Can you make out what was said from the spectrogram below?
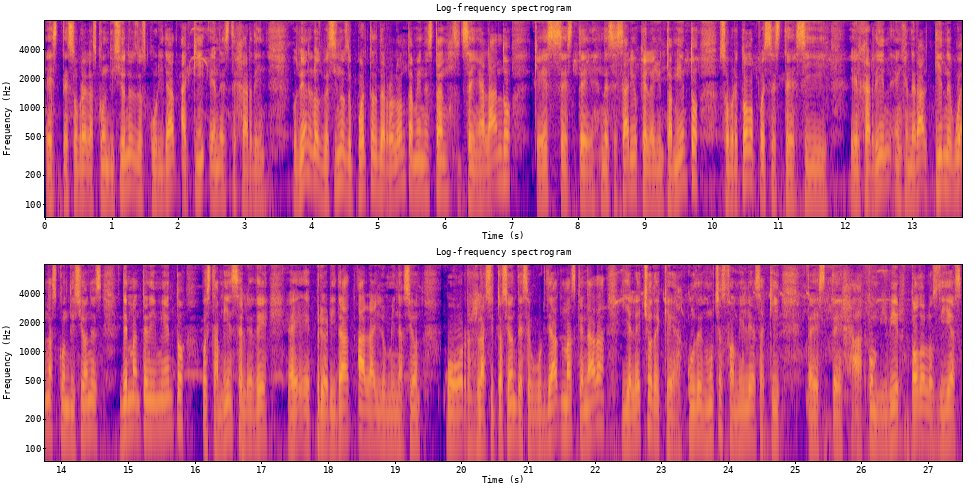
este, sobre las condiciones de oscuridad aquí en este jardín. Pues bien, los vecinos de Puertas de Rolón también están señalando que es este, necesario que el ayuntamiento, sobre todo pues este, si el jardín en general tiene buenas condiciones de mantenimiento, pues también se le dé eh, eh, prioridad a la iluminación por la situación de seguridad más que nada y el hecho de que acuden muchas familias aquí este, a convivir todos los días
